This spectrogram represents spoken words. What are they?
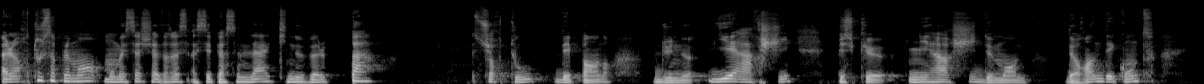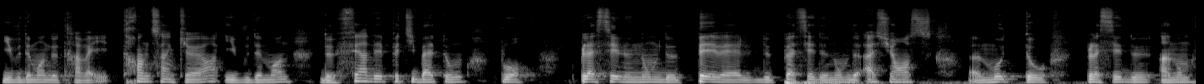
Alors tout simplement, mon message s'adresse à ces personnes-là qui ne veulent pas surtout dépendre d'une hiérarchie, puisque une hiérarchie demande de rendre des comptes, il vous demande de travailler 35 heures, il vous demande de faire des petits bâtons pour placer le nombre de PEL, de placer le nombre d'assurances euh, moto, placer de, un nombre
